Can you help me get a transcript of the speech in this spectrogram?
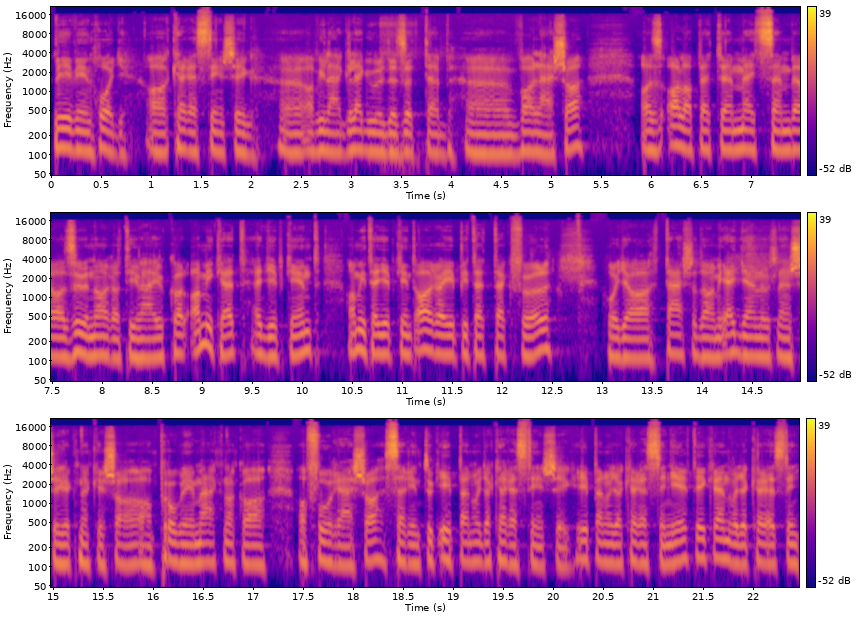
lévén, hogy a kereszténység a világ legüldözöttebb vallása, az alapvetően megy szembe az ő narratívájukkal, amiket egyébként, amit egyébként arra építettek föl, hogy a társadalmi egyenlőtlenségeknek és a, a problémáknak a, a forrása szerintük éppen, hogy a kereszténység, éppen, hogy a keresztény értékrend, vagy a keresztény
